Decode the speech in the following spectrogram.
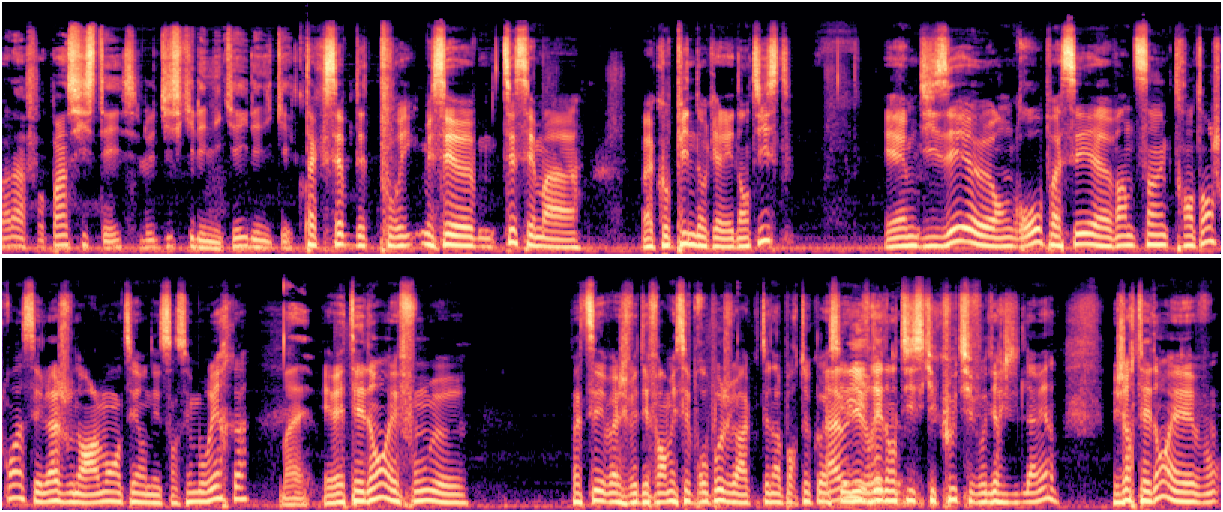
voilà, faut pas insister. Le disque il est niqué, il est niqué. T'acceptes d'être pourri. Mais c'est. euh, Tu sais, c'est ma, ma copine, donc elle est dentiste. Et elle me disait, euh, en gros, passer 25-30 ans, je crois, c'est l'âge où normalement, tu sais, on est censé mourir, quoi. Ouais. Et bah, tes dents, elles font. euh, bah, tu sais, bah, je vais déformer ses propos, je vais raconter n'importe quoi. Ah si oui, les vrais dentistes qui écoutent, ils vont dire que je dis de la merde. Mais genre, tes dents, elles vont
